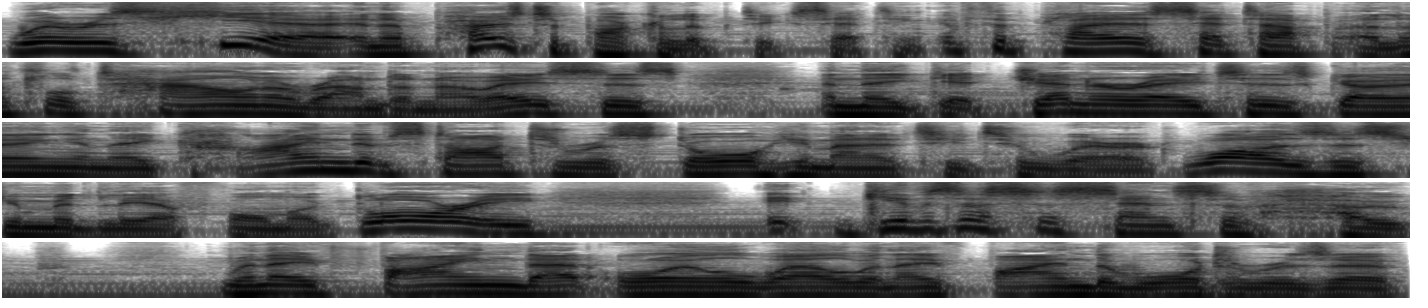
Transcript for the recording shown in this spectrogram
Whereas here, in a post apocalyptic setting, if the players set up a little town around an oasis and they get generators going and they kind of start to restore humanity to where it was, assumedly a former glory, it gives us a sense of hope when they find that oil well, when they find the water reserve,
